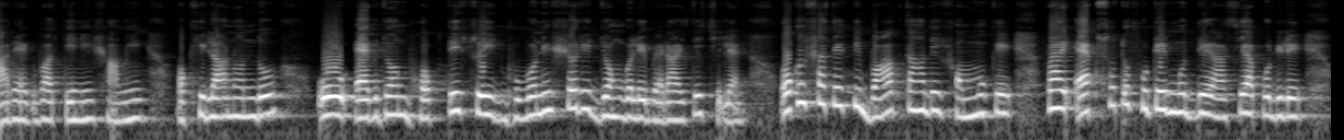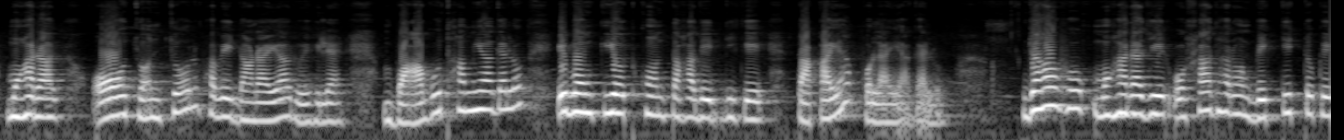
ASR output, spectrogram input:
আর একবার তিনি স্বামী অখিলানন্দ ও একজন ভক্তের সহিত ভুবনেশ্বরীর জঙ্গলে বেড়াইতেছিলেন। অকস্মাৎ একটি বাঘ তাহাদের সম্মুখে প্রায় একশত ফুটের মধ্যে আসিয়া পড়িলে মহারাজ অচঞ্চলভাবে দাঁড়াইয়া রহিলেন। বাঘও থামিয়া গেল এবং কিয়ৎক্ষণ তাহাদের দিকে তাকাইয়া পলাইয়া গেল। যাহা হোক মহারাজের অসাধারণ ব্যক্তিত্বকে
